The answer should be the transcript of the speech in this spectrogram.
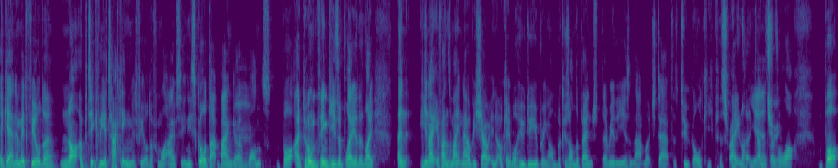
again, a midfielder, not a particularly attacking midfielder from what I've seen. He scored that banger Mm. once, but I don't think he's a player that like. And United fans might now be shouting, "Okay, well, who do you bring on?" Because on the bench there really isn't that much depth. There's two goalkeepers, right? Like, Yeah, kind of says a lot. But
